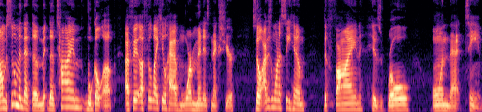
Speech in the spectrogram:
I'm assuming that the the time will go up. I feel I feel like he'll have more minutes next year. So I just want to see him define his role on that team.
